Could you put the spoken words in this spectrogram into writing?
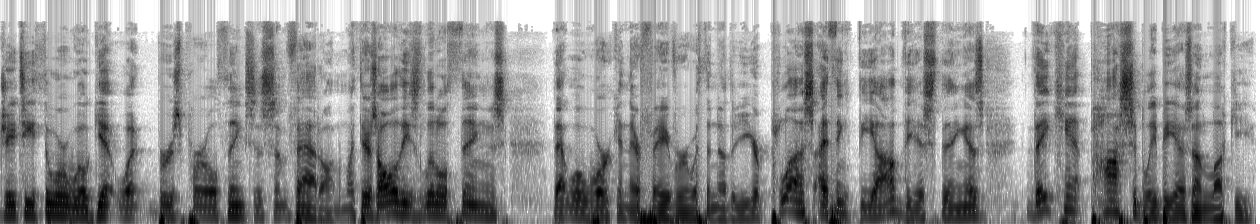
JT Thor will get what Bruce Pearl thinks is some fat on him. Like there's all these little things that will work in their favor with another year. Plus, I think the obvious thing is they can't possibly be as unlucky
